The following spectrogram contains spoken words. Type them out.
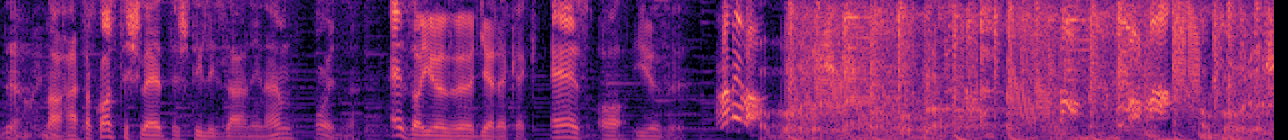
Dehogy Na hát akkor azt is lehet stilizálni, nem? Hogyne. Ez a jövő, gyerekek. Ez a jövő. Na mi van? A boros A boros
